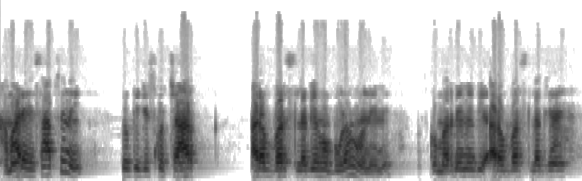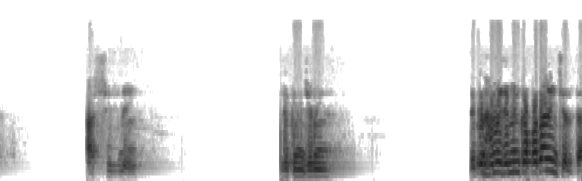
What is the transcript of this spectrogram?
हमारे हिसाब से नहीं, क्योंकि जिसको चार अरब वर्ष लगे हों बूढ़ा होने में, उसको मरने में भी अरब वर्ष लग जाए। आश्चर्य नहीं। लेकिन ज़मीन, लेकिन हमें ज़मीन का पता नहीं चलता,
